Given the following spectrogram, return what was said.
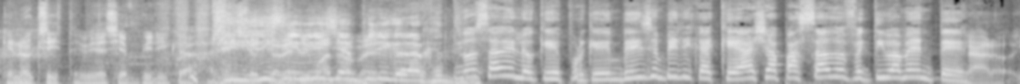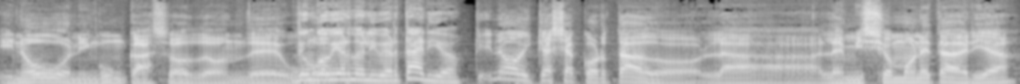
que no existe evidencia empírica. Sí, 18 dice 24 evidencia meses. empírica de la Argentina. No sabe lo que es, porque evidencia empírica es que haya pasado efectivamente Claro, y no hubo ningún caso donde hubo... de un gobierno libertario. Que no, y que haya cortado la, la emisión monetaria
